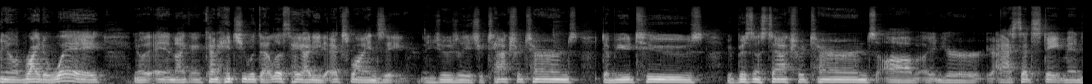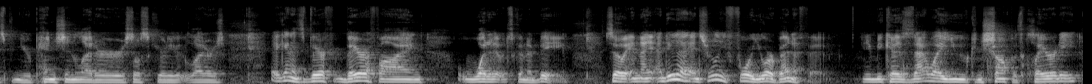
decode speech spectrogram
you know, right away, you know, and I can kind of hit you with that list. Hey, I need X, Y, and Z. And usually it's your tax returns, W-2s, your business tax returns, um, your, your, asset statements, your pension letters, Social Security letters. Again, it's ver verifying what it's going to be. So, and I, I do that. it's really for your benefit because that way you can shop with clarity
